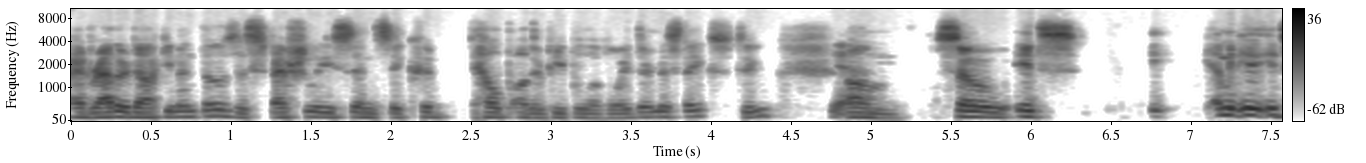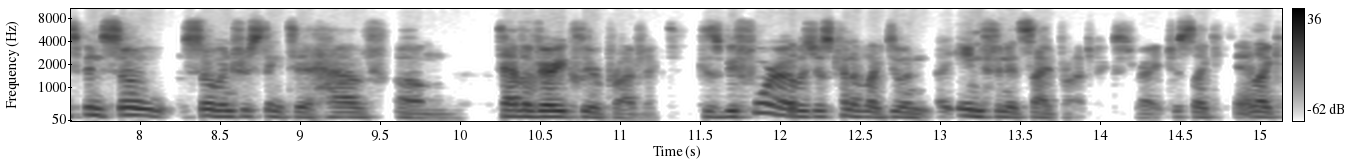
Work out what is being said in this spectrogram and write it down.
I'd rather document those especially since it could help other people avoid their mistakes too. Yeah. um, so it's i mean it, has been so so interesting to have um, to have a very clear project. Because before i was just kind of like doing infinite side projects right? Just like yeah. like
